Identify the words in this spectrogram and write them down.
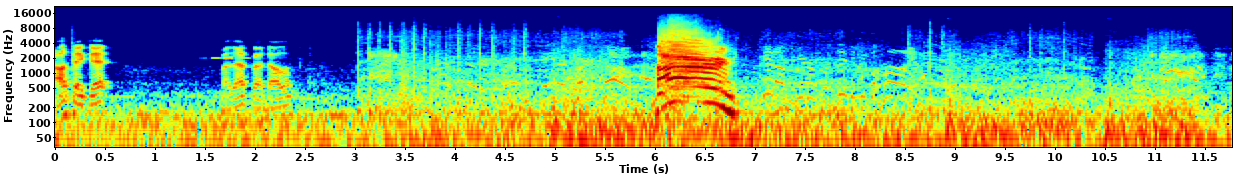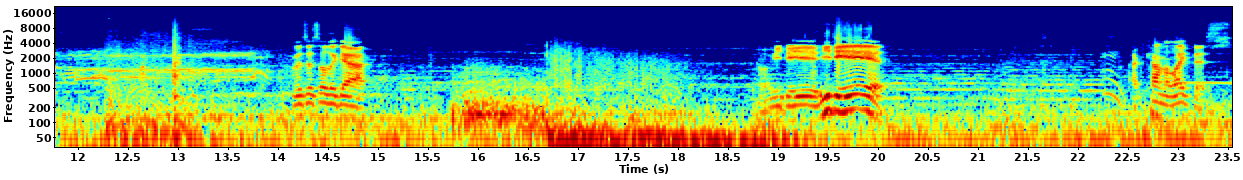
I'll take that. By that for a dollar. Burn! Where's this other guy? Oh, he did. He did! I kinda like this.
